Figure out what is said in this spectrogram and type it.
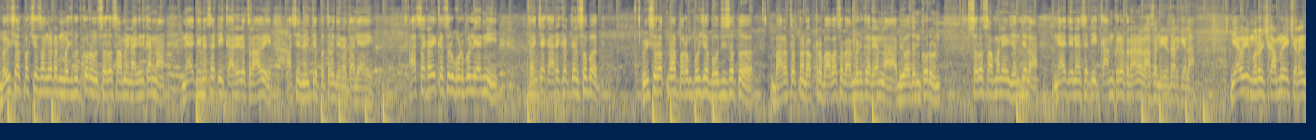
भविष्यात पक्ष संघटन मजबूत करून सर्वसामान्य नागरिकांना न्याय देण्यासाठी कार्यरत राहावे असे नियुक्तीपत्र देण्यात आले आहे. आज सकाळी कसरू गोडबोले यांनी त्यांच्या कार्यकर्त्यांसोबत विश्वरत्न परमपूज्य बोधिसत्व भारतरत्न डॉक्टर बाबासाहेब आंबेडकर यांना अभिवादन करून सर्वसामान्य जनतेला न्याय देण्यासाठी काम करत राहणार असा निर्धार केला. यावेळी मनोज कांबळे चरण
